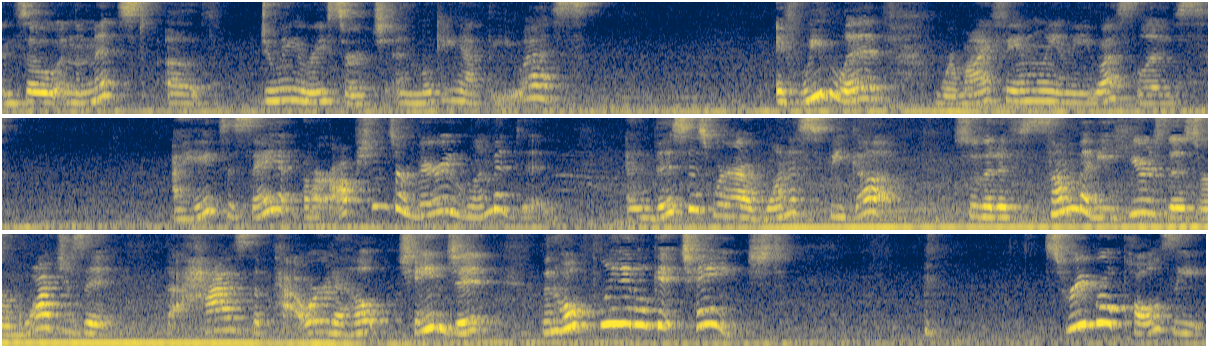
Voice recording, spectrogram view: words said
and so in the midst of doing research and looking at the US if we live where my family in the US lives I hate to say it, but our options are very limited. And this is where I want to speak up so that if somebody hears this or watches it that has the power to help change it, then hopefully it'll get changed. Cerebral palsy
